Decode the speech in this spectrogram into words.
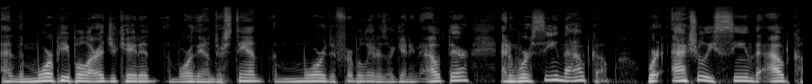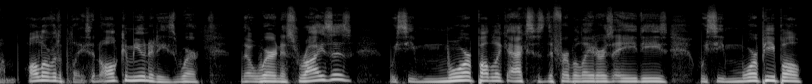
And the more people are educated, the more they understand, the more defibrillators are getting out there. And we're seeing the outcome. We're actually seeing the outcome all over the place in all communities where the awareness rises. We see more public access defibrillators, AEDs. We see more people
